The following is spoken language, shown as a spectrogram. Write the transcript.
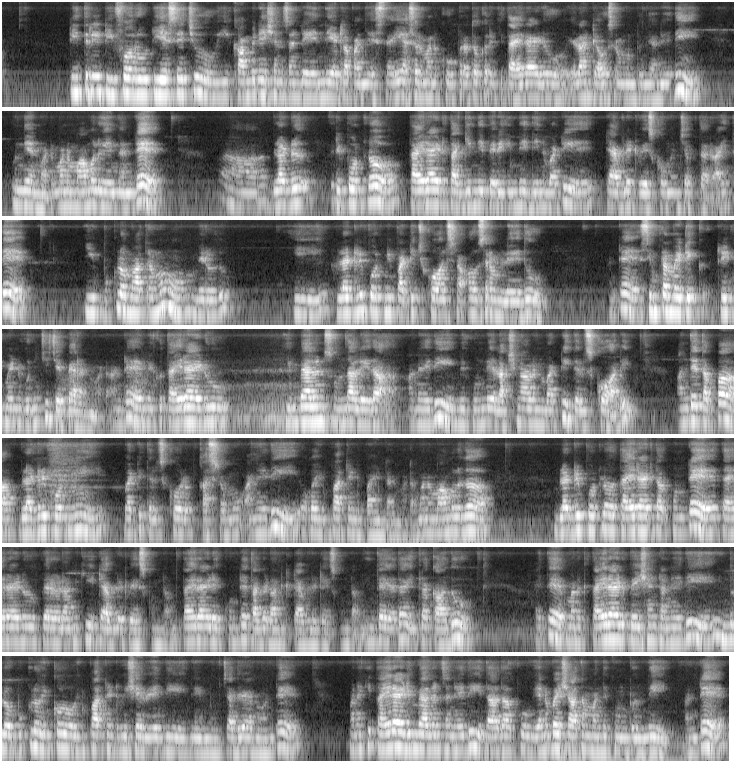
T three T four TSH ఈ కాంబినేషన్స్ అంటే ఏంది ఎట్లా పనిచేస్తాయి అసలు మనకు ప్రతి ఒక్కరికి థైరాయిడ్ ఎలాంటి అవసరం ఉంటుంది అనేది ఉంది అనమాట మనం మామూలుగా ఏంటంటే బ్లడ్ రిపోర్ట్లో థైరాయిడ్ తగ్గింది పెరిగింది దీన్ని బట్టి ట్యాబ్లెట్ వేసుకోమని చెప్తారు. అయితే ఈ బుక్లో మాత్రము మీరు ఈ బ్లడ్ రిపోర్ట్ని పట్టించుకోవాల్సిన అవసరం లేదు. అంటే సిమ్టమేటిక్ ట్రీట్మెంట్ గురించి చెప్పారనమాట అంటే మీకు థైరాయిడ్ ఇంబ్యాలెన్స్ ఉందా లేదా అనేది మీకు ఉండే లక్షణాలను బట్టి తెలుసుకోవాలి. అంతే తప్ప బ్లడ్ రిపోర్ట్ని బట్టి తెలుసుకోవడం కష్టము అనేది ఒక ఇంపార్టెంట్ పాయింట్ అనమాట మనం మామూలుగా బ్లడ్ రిపోర్ట్లో థైరాయిడ్ తక్కువ ఉంటే థైరాయిడ్ పెరగడానికి ట్యాబ్లెట్ వేసుకుంటాం. థైరాయిడ్ ఎక్కువ ఉంటే తగ్గడానికి ట్యాబ్లెట్ వేసుకుంటాం. ఇంతే కదా? ఇట్లా కాదు. అయితే మనకి థైరాయిడ్ పేషెంట్ అనేది ఇందులో బుక్లో ఇంకో ఇంపార్టెంట్ విషయం ఏది నేను చదివాను అంటే మనకి థైరాయిడ్ ఇంబ్యాలెన్స్ అనేది దాదాపు ఎనభై శాతం మందికి ఉంటుంది. అంటే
